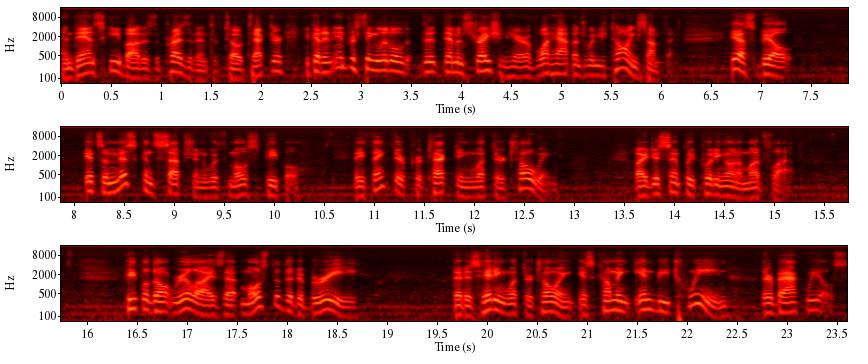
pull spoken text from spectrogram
and Dan Skibout is the president of Towtector. You've got an interesting little demonstration here of what happens when you're towing something. Yes, Bill. It's a misconception with most people. They think they're protecting what they're towing by just simply putting on a mud flap. People don't realize that most of the debris that is hitting what they're towing is coming in between their back wheels.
